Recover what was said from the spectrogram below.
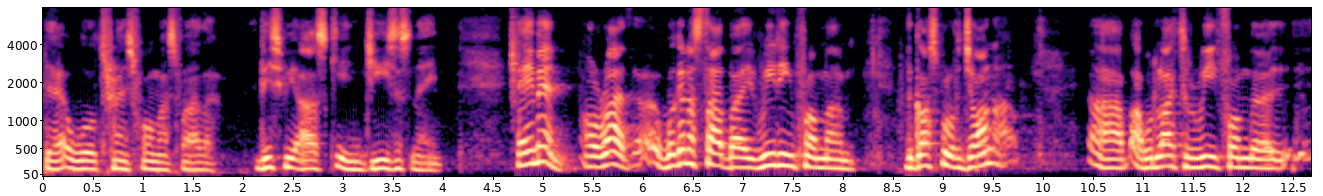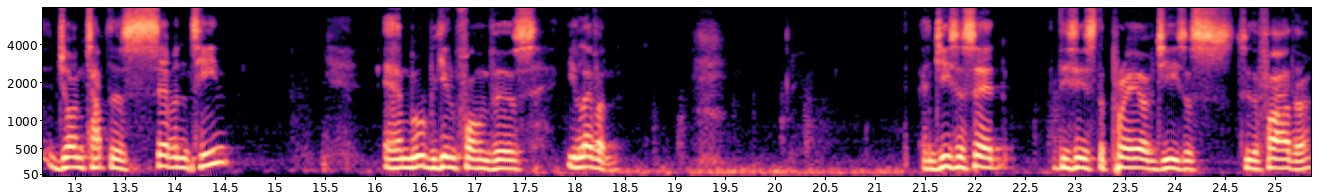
that will transform us father. This we ask in jesus name Amen. All right. Uh, we're going to start by reading from um, the Gospel of John. Uh, I would like to read from the John chapter 17, and we'll begin from verse 11. And Jesus said, This is the prayer of Jesus to the Father.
